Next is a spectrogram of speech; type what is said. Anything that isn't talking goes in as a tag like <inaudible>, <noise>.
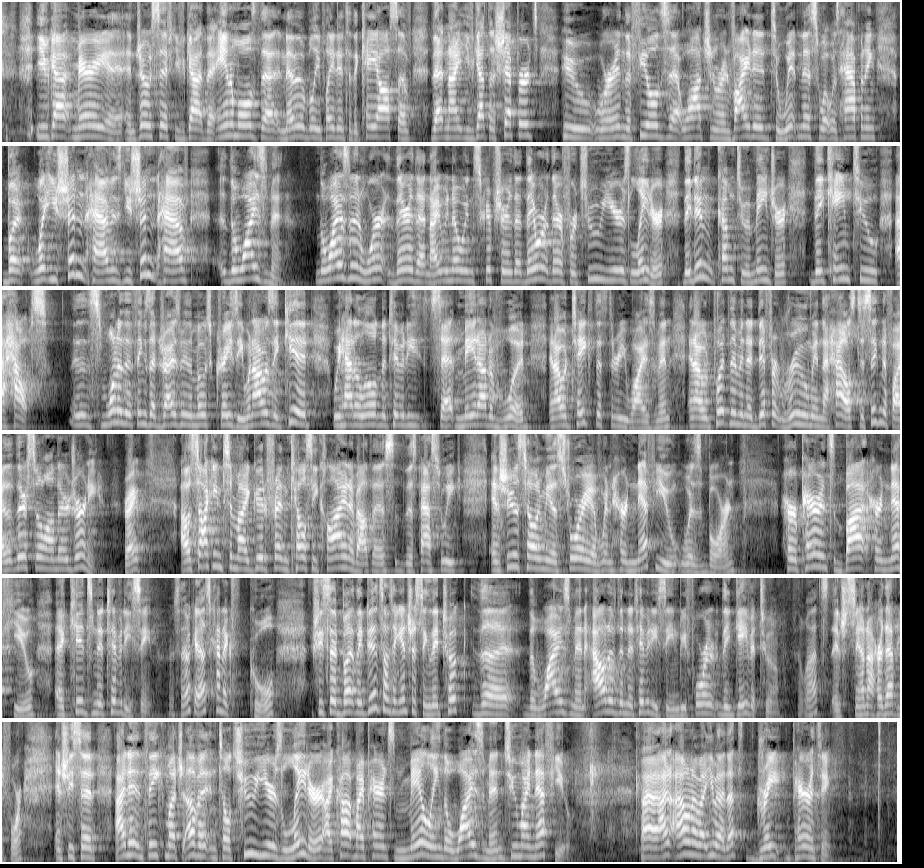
<laughs> you've got Mary and Joseph. You've got the animals that inevitably played into the chaos of that night. You've got the shepherds who were in the fields at watch and were invited to witness what was happening. But what you shouldn't have is you shouldn't have the wise men the wise men weren't there that night. We know in Scripture that they weren't there for two years later. They didn't come to a manger, they came to a house. It's one of the things that drives me the most crazy. When I was a kid, we had a little nativity set made out of wood, and I would take the three wise men and I would put them in a different room in the house to signify that they're still on their journey, right? I was talking to my good friend Kelsey Klein about this this past week, and she was telling me a story of when her nephew was born. Her parents bought her nephew a kid's nativity scene. I said, okay, that's kind of cool. She said, but they did something interesting. They took the, the wise men out of the nativity scene before they gave it to him. Well, that's interesting. I've not heard that before. And she said, I didn't think much of it until two years later, I caught my parents mailing the wise men to my nephew. Uh, I, I don't know about you, but that's great parenting.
